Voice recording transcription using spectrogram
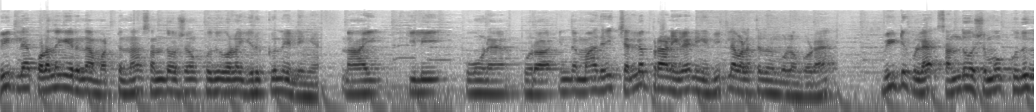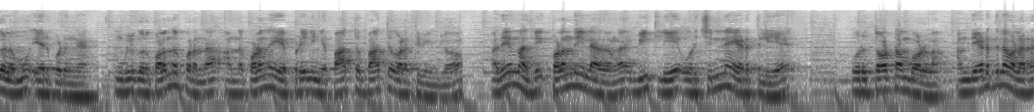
வீட்டில் குழந்தைங்க இருந்தால் மட்டும்தான் சந்தோஷம் குதூகலம் இருக்குன்னு இல்லைங்க. நாய் கிளி பூனை புறா இந்த மாதிரி செல்ல பிராணிகளை நீங்கள் வீட்டில் வளர்த்துறது மூலம் கூட வீட்டுக்குள்ளே சந்தோஷமும் குதூகலமும் ஏற்படுங்க. உங்களுக்கு ஒரு குழந்தை பிறந்தா அந்த குழந்தைய எப்படி நீங்கள் பார்த்து பார்த்து வளர்த்துவீங்களோ அதே மாதிரி குழந்தை இல்லாதவங்க வீட்லேயே ஒரு சின்ன இடத்துலையே ஒரு தோட்டம் போடலாம். அந்த இடத்துல வளர்ற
